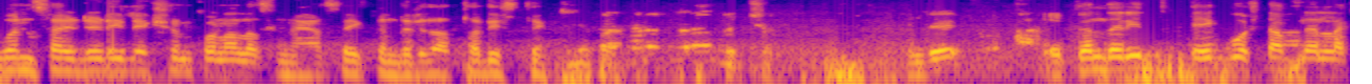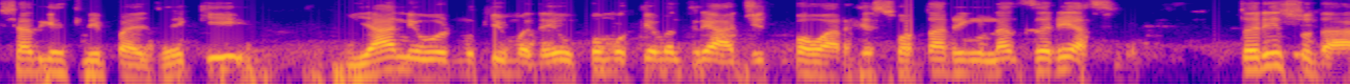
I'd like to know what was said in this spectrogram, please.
वन साइडेड इलेक्शन कोणालाच नाही असं एकंदरीत आता दिसते म्हणजे एकंदरीत एक गोष्ट आपल्याला लक्षात घेतली पाहिजे की या निवडणुकीमध्ये उपमुख्यमंत्री अजित पवार हे स्वतः रिंगणात जरी असले तरी सुद्धा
